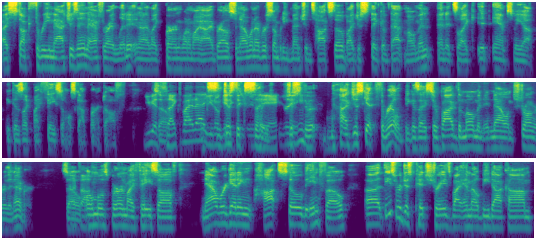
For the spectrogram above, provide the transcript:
I stuck three matches in after I lit it and I like burned one of my eyebrows. So now whenever somebody mentions hot stove, I just think of that moment and it's like it amps me up because like my face almost got burnt off. You get So, psyched by that. You don't get just extremely excited. angry. Just uh, I just get thrilled because I survived the moment and now I'm stronger than ever. So awesome. almost burned my face off. Now we're getting hot stove info. Uh, these were just pitch trades by MLB.com.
